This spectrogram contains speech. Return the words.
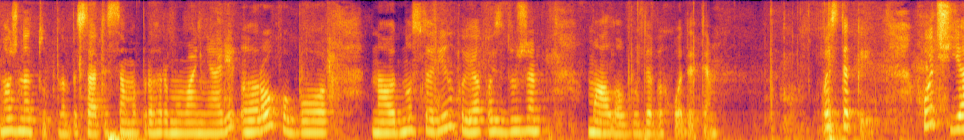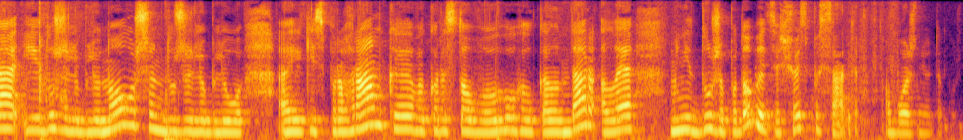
Можна тут написати самопрограмування року, бо на одну сторінку якось дуже мало буде виходити. Ось такий. Хоч я і дуже люблю Notion, дуже люблю е, якісь програмки, використовую Google календар, але мені дуже подобається щось писати. Обожнюю таку.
